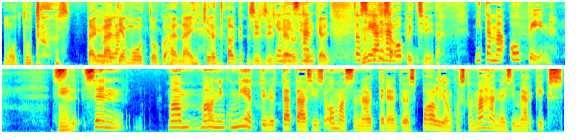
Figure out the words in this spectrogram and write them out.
muuttuu taas. Tai mä en Kyllä. tiedä muuttuuko hän näin ikinä takaisin. Siis Ja siis hän. Tosiaan Mitä hän, sä opit siitä? mitä mä opin? Mm. Sen, mä oon, mä oon niinku miettinyt tätä siis omassa näyttelijän työssä paljon, koska mähän esimerkiksi,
